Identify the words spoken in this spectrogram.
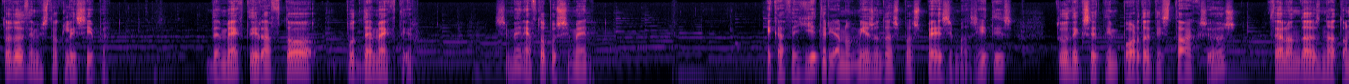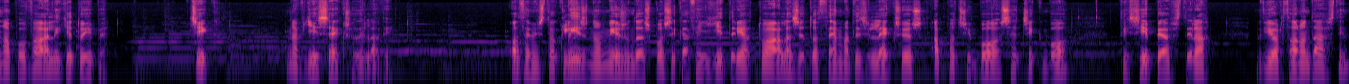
τότε ο Θεμιστοκλής είπε «Δεμέχτηρ αυτό που δεμέχτηρ». Σημαίνει αυτό που σημαίνει. Η καθηγήτρια νομίζοντας πως παίζει μαζί της, του δείξε την πόρτα της τάξεως, θέλοντας να τον αποβάλει και του είπε «Τσικ, να βγεις έξω δηλαδή». Ο Θεμιστοκλής νομίζοντας πως η καθηγήτρια του άλλαζε το θέμα της λέξεως από τσιμπό σε τσικμπό, της είπε αυστηρά διορθώνοντάς την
